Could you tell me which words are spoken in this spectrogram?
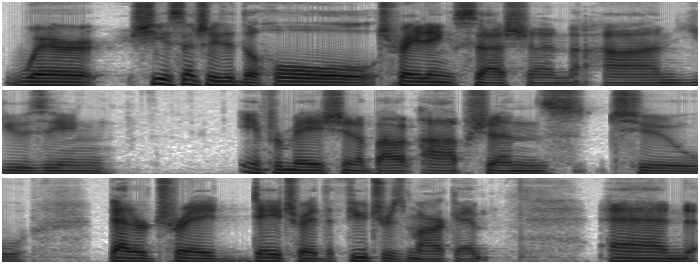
Where she essentially did the whole trading session on using information about options to better trade day trade the futures market and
